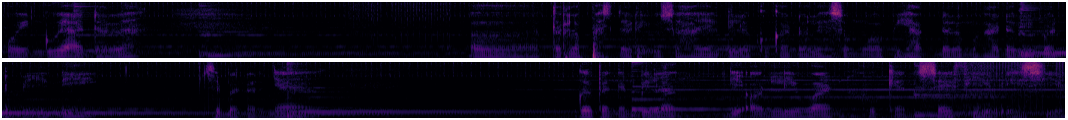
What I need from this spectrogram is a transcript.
poin gue adalah uh, terlepas dari usaha yang dilakukan oleh semua pihak dalam menghadapi pandemi ini sebenarnya gue pengen bilang the only one who can save you is you.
